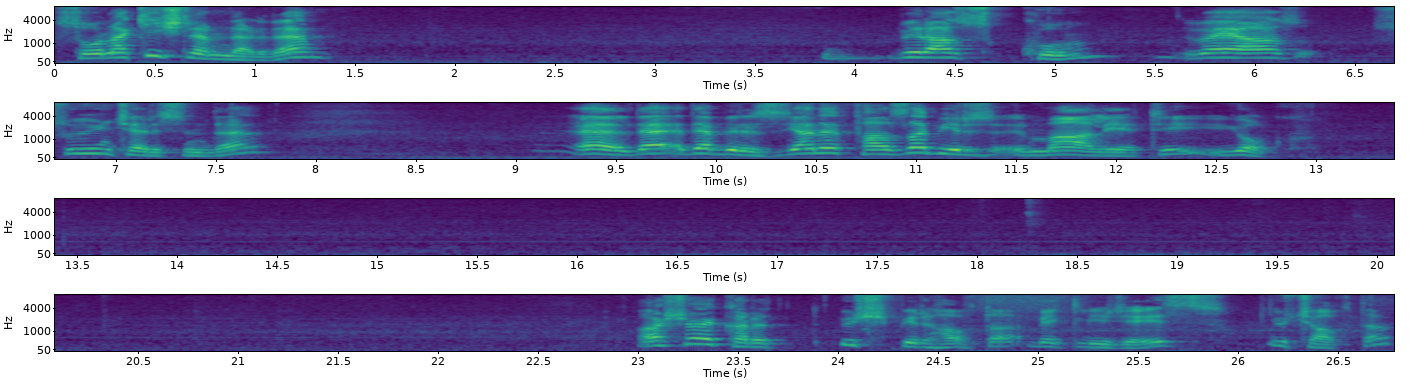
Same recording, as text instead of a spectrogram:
sonraki işlemlerde biraz kum veya suyun içerisinde elde edebiliriz. Yani fazla bir maliyeti yok. Aşağı yukarı 3 bir hafta bekleyeceğiz. 3 hafta.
